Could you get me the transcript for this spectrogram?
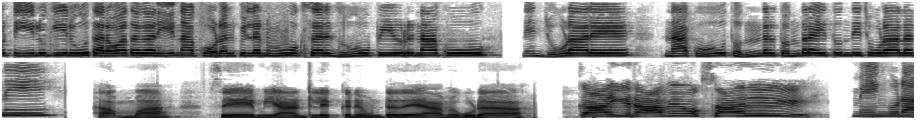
ఓ టీలు గీలు తర్వాత గాని నా కోడలి పిల్లను ఒకసారి చూపియురు నాకు. నేను చూడాలి. నాకు తొందర తొందర అవుతుంది చూడాలని. అమ్మా సేమ్ ఈ ఆంటీ లెక్కనే ఉంటది ఆమె కూడా. అక్క ఇక రావే ఒకసారి. మేము కూడా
